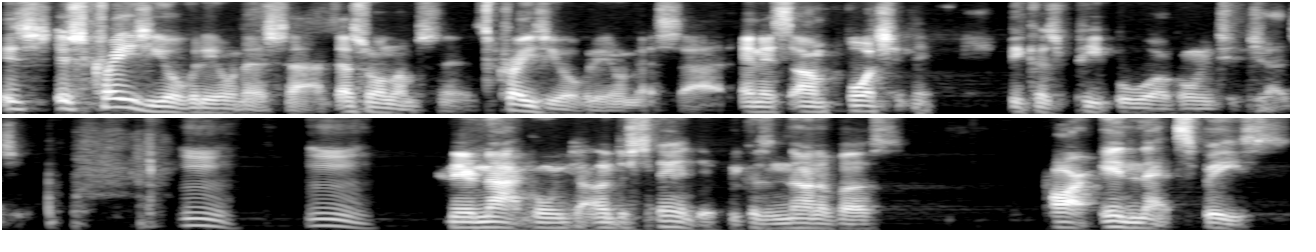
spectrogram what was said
it's it's crazy over there on that side. That's all I'm saying. It's crazy over there on that side, and it's unfortunate because people are going to judge it. Mm, mm. They're not going to understand it because none of us are in that space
